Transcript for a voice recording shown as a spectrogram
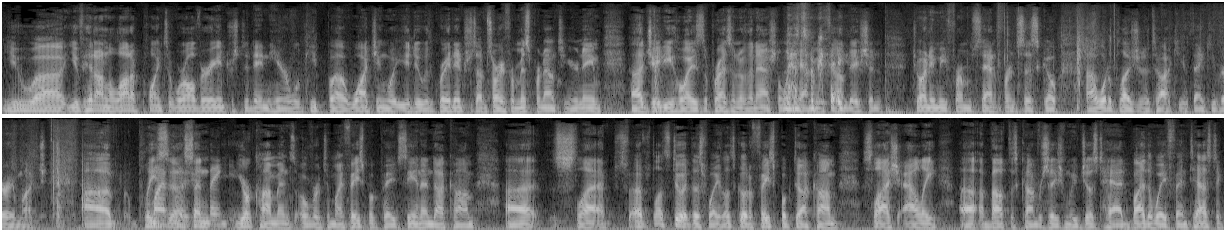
You, uh, you've hit on a lot of points that we're all very interested in here. We'll keep uh, watching what you do with great interest. I'm sorry for mispronouncing your name. Uh, J.D. Hoye is the president of the National That's Academy okay. Foundation, joining me from San Francisco. Uh, what a pleasure to talk to you. Thank you very much. Uh, please uh, send you. your comments over to my Facebook page, cnn.com. slash, let's do it this way. Let's go to facebook.com slash Ali about this conversation we've just had. By the way, fantastic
